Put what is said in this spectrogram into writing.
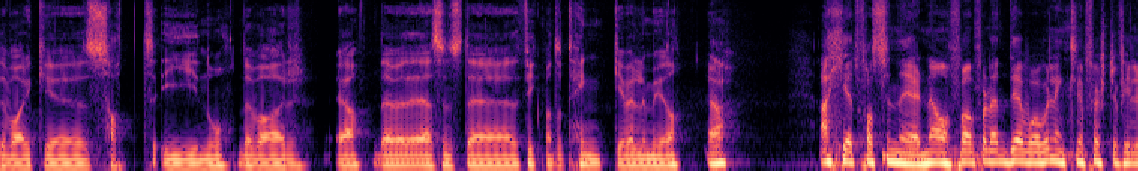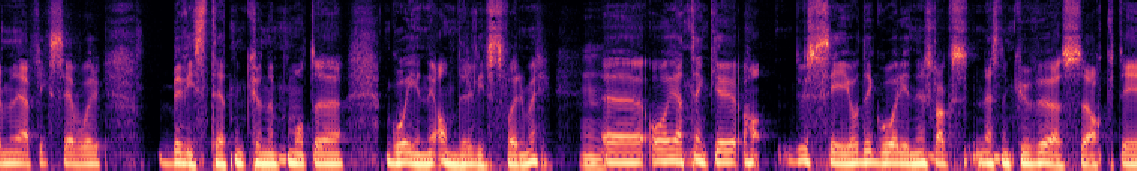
det var ikke satt i noe. Det var Ja, det, jeg syns det fikk meg til å tenke veldig mye. da Ja. Er helt fascinerende. For det, det var vel egentlig den første filmen jeg fikk se hvor bevisstheten kunne på en måte gå inn i andre livsformer. Eh, og jeg tenker, Du ser jo de går inn i en slags nesten kuvøseaktig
